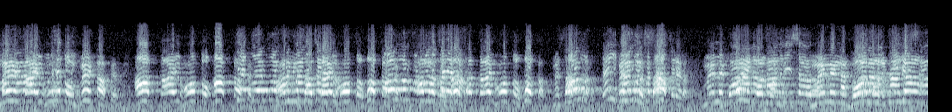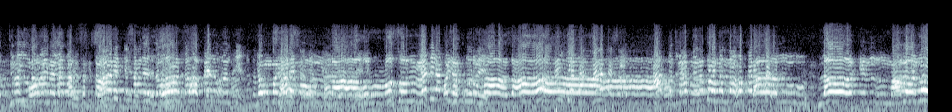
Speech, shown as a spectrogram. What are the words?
میں قائل ہوں تو میں کافر آپ قائل ہوں تو آپ یہ کافر گول مول حرمی فتوا صاحب نہیں چلے قائل گا۔ ہوں تو وہ گول کافر مول فتوا نہیں احمد چلے رضا گا۔ صاحب قائل ہوں تو وہ کافر میں صاحب صاف چلے گا میں نے گول صاحب میں نے نہ گول نتیجہ نہ گول میں لگ سکتا سارے کے سارے لوگ پہ نہ مانتے یوم یقول اللہ الرسل ویقول ماذا؟ یہ غلط ہے صاحب۔ آپ کو جواب دینا پڑے اللہ کرم لا علم لنا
